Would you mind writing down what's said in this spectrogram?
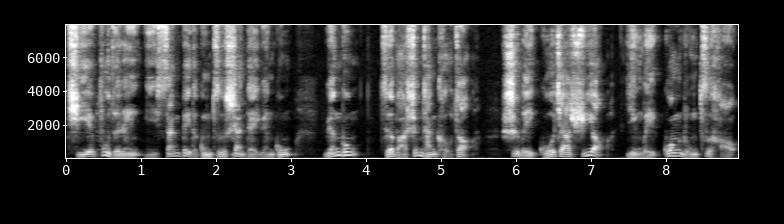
企业负责人以三倍的工资善待员工，员工则把生产口罩。视为国家需要，引为光荣自豪，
